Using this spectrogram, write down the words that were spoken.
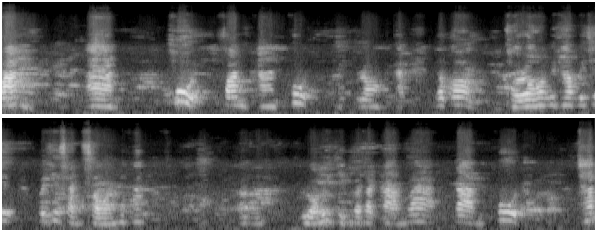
ฟังอ่านพูดฟังอ่านพูดรองกัน แล้วก็ขอร้องนะคะไม่ใช่ไม่ใช่สั่งสอนนะคะหลวงวิจิตรประการว่าการพูดชัด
